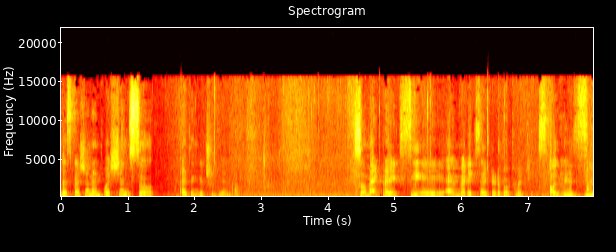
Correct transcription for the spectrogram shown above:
discussion and questions, so I think it should be enough. So metrics, yay, I'm very excited about metrics, always.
